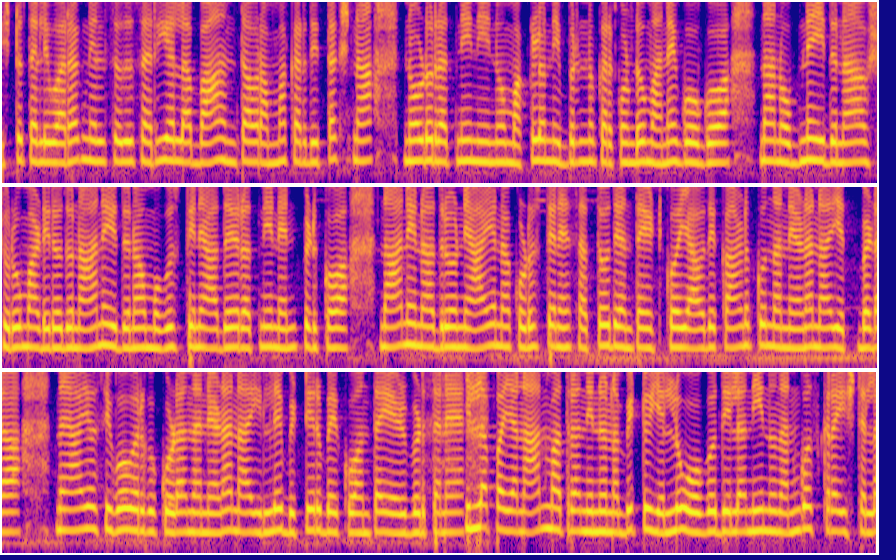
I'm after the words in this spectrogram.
ಇಷ್ಟು ತಲೆ ಹೊರಗೆ ನಿಲ್ಲಿಸೋದು ಸರಿಯಲ್ಲ, ಬಾ ಅಂತ ಅವ್ರ ಅಮ್ಮ ಕರೆದಿದ್ದ ತಕ್ಷಣ, ನೋಡು ರತ್ನಿ, ನೀನು ಮಕ್ಕಳನ್ನ ಇಬ್ಬರನ್ನು ಕರ್ಕೊಂಡು ಮನೆಗೆ ಹೋಗೋ. ನಾನು ಒಬ್ಬನೇ ಇದನ್ನು ಶುರು ಮಾಡಿರೋದು, ನಾನೇ ಇದನ್ನು ಮುಗಿಸ್ತೀನಿ. ಅದೇ ರತ್ನಿ, ನೆನ್ಪಿಡ್ಕೋ. ನಾನೇನಾದರೂ ನ್ಯಾಯನ ಕೊಡಿಸ್ತೇನೆ, ಸತ್ತೋದೆ ಅಂತ ಇಟ್ಕೋ. ಯಾವುದೇ ಕಾರಣಕ್ಕೂ ನನ್ನ ಹೆಣನ ಎತ್ಬೇಡ. ನ್ಯಾಯ ಸಿಗೋವರೆಗೂ ಕೂಡ ನನ್ನ ಹೆಣನ ಇಲ್ಲೇ ಬಿಟ್ಟಿರಬೇಕು ಅಂತ ಹೇಳ್ಬಿಡ್ತಾನೆ. ಇಲ್ಲಪ್ಪಯ್ಯ, ನಾನು ಮಾತ್ರ ನಿನ್ನನ್ನು ಬಿಟ್ಟು ಎಲ್ಲೂ ಹೋಗೋದಿಲ್ಲ. ನೀನು ನನಗೋಸ್ಕರ ಇಷ್ಟೆಲ್ಲ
